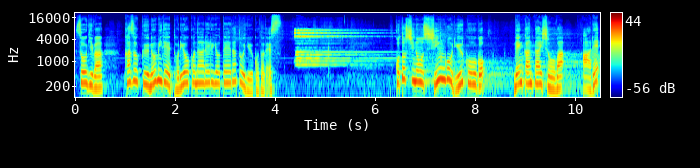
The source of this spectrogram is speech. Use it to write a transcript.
葬儀は家族のみで執り行われる予定だということです。今年の新語・流行語、年間大賞はあれ。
